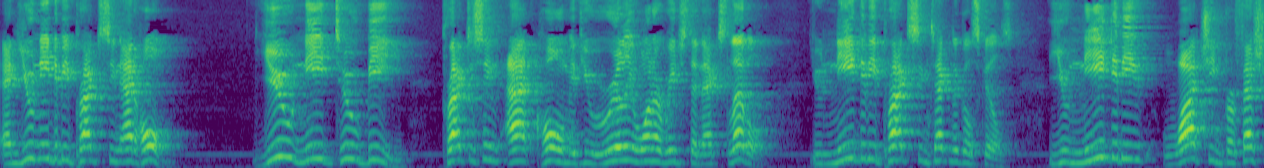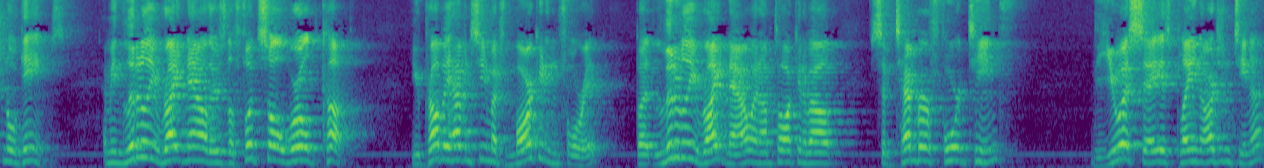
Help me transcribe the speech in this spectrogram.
And you need to be practicing at home. You need to be practicing at home if you really want to reach the next level. You need to be practicing technical skills. You need to be watching professional games. I mean, literally, right now, there's the Futsal World Cup. You probably haven't seen much marketing for it, but literally, right now, and I'm talking about September 14th, the USA is playing Argentina,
